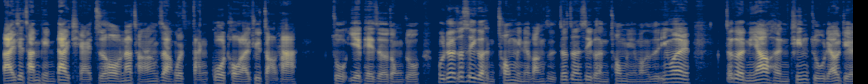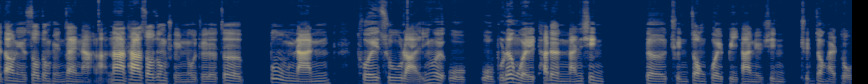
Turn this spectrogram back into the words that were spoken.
把一些产品带起来之后，那厂商自然会反过头来去找他做业配这个动作。我觉得这是一个很聪明的方式，这真是一个很聪明的方式，因为。这个你要很清楚了解到你的受众群在哪啦。那他的受众群，我觉得这不难推出来，因为我我不认为他的男性的群众会比他女性群众还多，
